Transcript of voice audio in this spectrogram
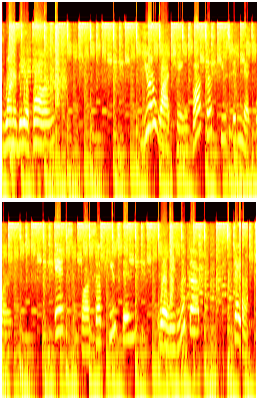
Wanna be a boss? You're watching Boss Up Houston Network. It's Boss Up Houston, where we look up stay up.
